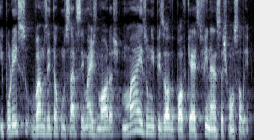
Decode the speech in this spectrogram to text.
E por isso, vamos então começar sem mais demoras, mais um episódio do podcast Finanças com Salino.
